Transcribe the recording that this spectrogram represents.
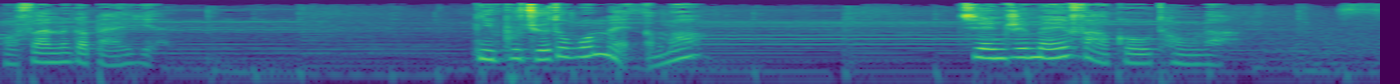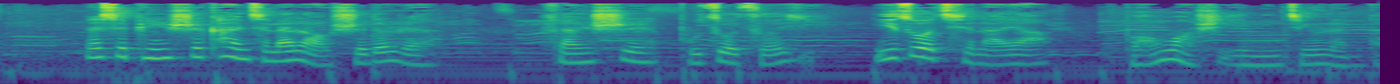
我翻了个白眼。你不觉得我美了吗？简直没法沟通了。那些平时看起来老实的人，凡事不做则已，一做起来呀，往往是一鸣惊人的。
